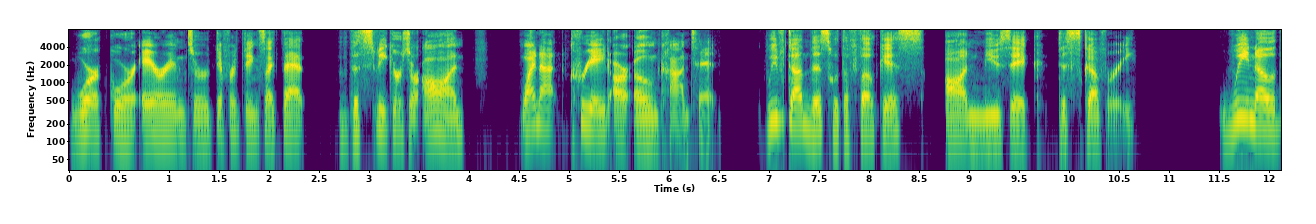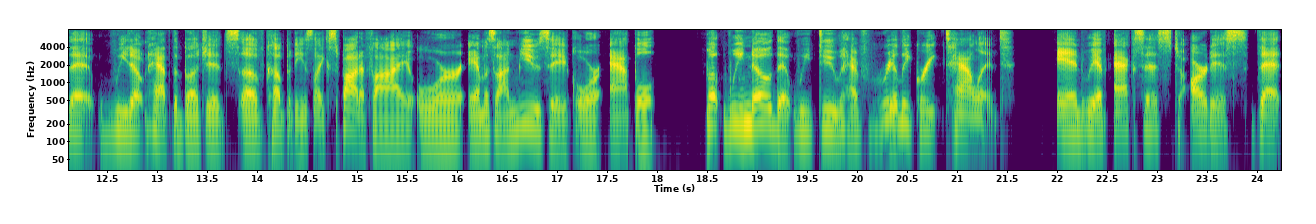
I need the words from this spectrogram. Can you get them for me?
work or errands or different things like that, the speakers are on, why not create our own content? We've done this with a focus on music discovery. We know that we don't have the budgets of companies like Spotify or Amazon Music or Apple, but we know that we do have really great talent and we have access to artists that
